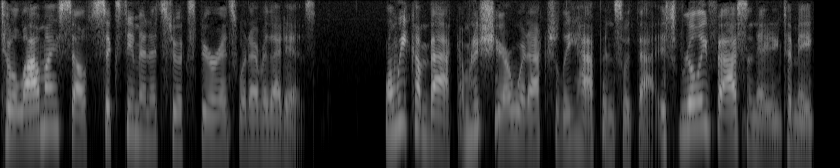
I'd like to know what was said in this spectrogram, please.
to allow myself 60 minutes to experience whatever that is. When we come back, I'm going to share what actually happens with that. It's really fascinating to me.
